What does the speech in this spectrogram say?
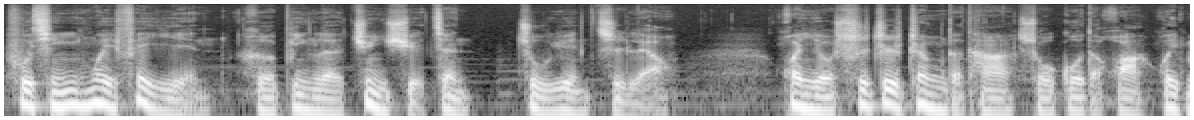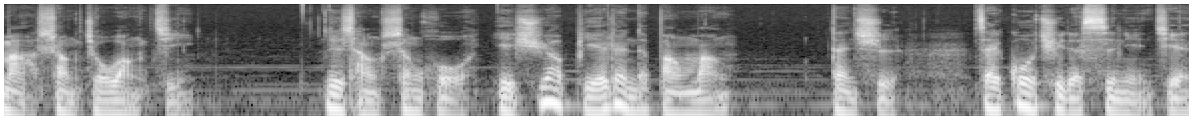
父亲因为肺炎合并了菌血症住院治疗。患有失智症的他说过的话，会马上就忘记。日常生活也需要别人的帮忙，但是在过去的四年间。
